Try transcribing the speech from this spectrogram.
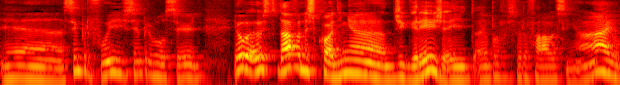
É, sempre fui, sempre vou ser. Eu, eu estudava na escolinha de igreja e a professora falava assim, ah,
